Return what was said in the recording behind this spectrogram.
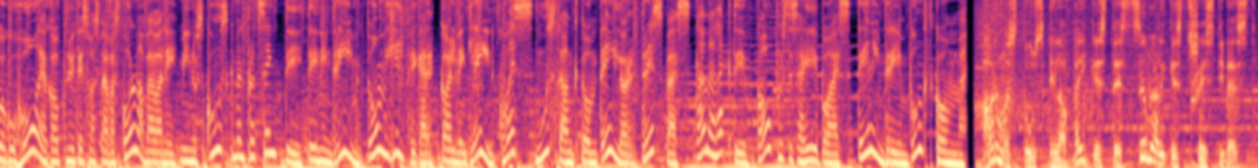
kogu hooajakaup nüüd esmaspäevast kolmapäevani miinus kuuskümmend protsenti. Denim Dream, Tommy Hilfiger, Calvin Klein, Quest, Mustang, Tom Taylor, Trespass, Camel Active, kauplustes ja e-poes denimdream.com. armastus elab väikestest sõbralikest žestidest.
